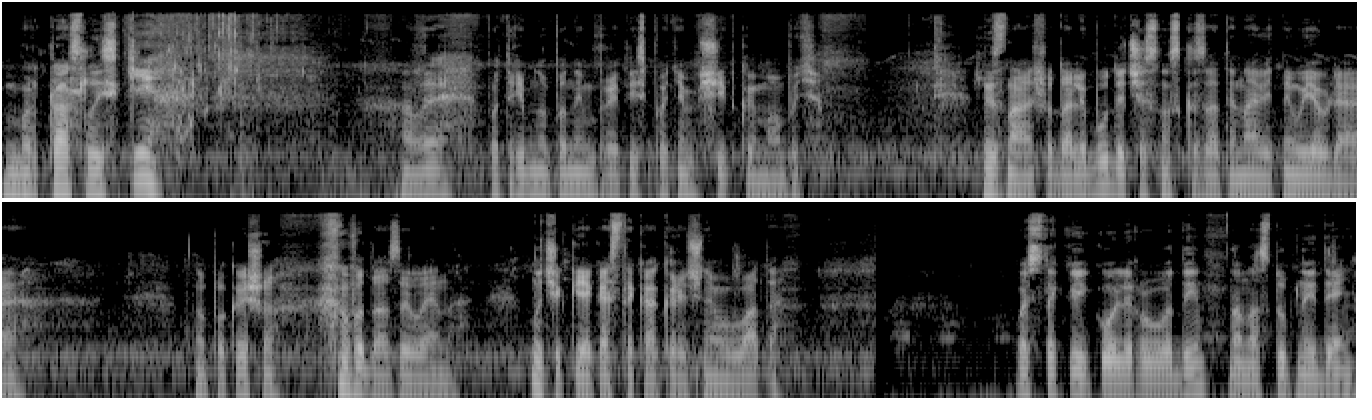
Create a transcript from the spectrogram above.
Борта слизькі, але потрібно по ним пройтись потім щіткою, мабуть. Не знаю, що далі буде, чесно сказати, навіть не уявляю. Ну, поки що вода зелена. Ну, чи якась така коричневувата. Ось такий колір у води на наступний день.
